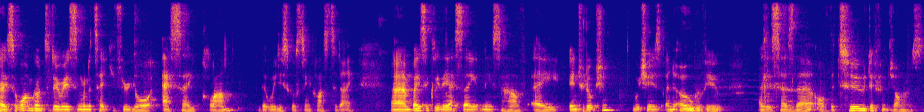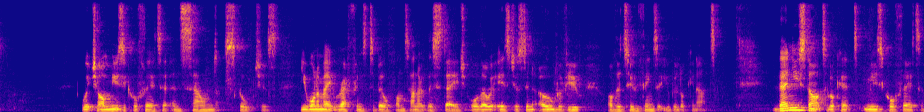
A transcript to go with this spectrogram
Okay, so what I'm going to do is I'm going to take you through your essay plan that we discussed in class today. Um, basically, the essay needs to have a introduction, which is an overview, as it says there, of the two different genres, which are musical theatre and sound sculptures. You want to make reference to Bill Fontana at this stage, although it is just an overview of the two things that you'll be looking at. Then you start to look at musical theatre.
